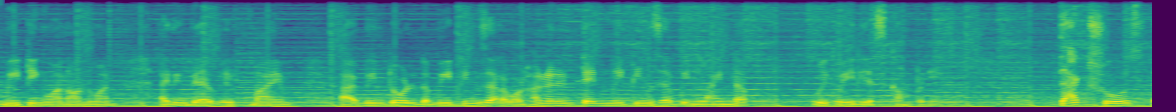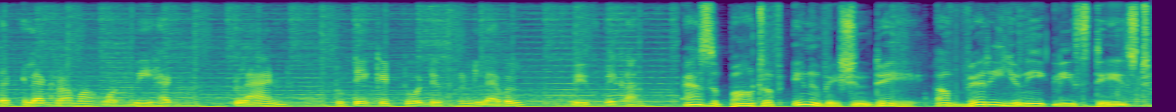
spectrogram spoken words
meeting one on one. I think they have, if my, I've been told the meetings are about 110 meetings have been lined up with various companies. That shows that Elecrama, what we had planned to take it to a different level, we've begun. As a part of Innovation Day, a very uniquely staged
